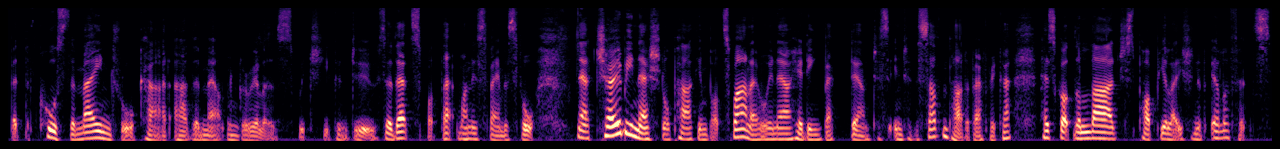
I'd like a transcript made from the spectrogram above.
But of course, the main draw card are the mountain gorillas, which you can do. So that's what that one is famous for. Now, Chobe National Park in Botswana, we're now heading back down to, into the southern part of Africa, has got the largest population of elephants.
